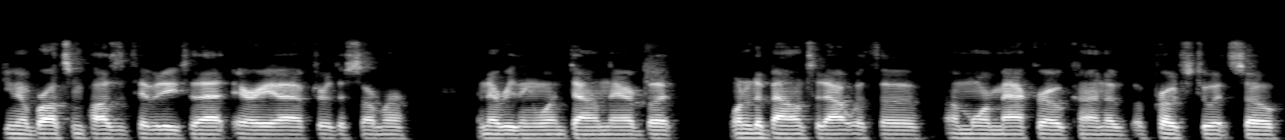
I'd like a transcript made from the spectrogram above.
you know brought some positivity to that area after the summer and everything went down there but wanted to balance it out with a, a more macro kind of approach to it so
